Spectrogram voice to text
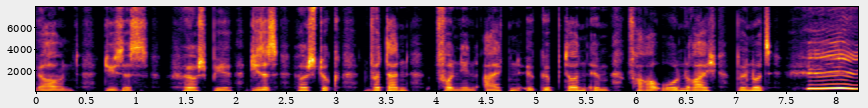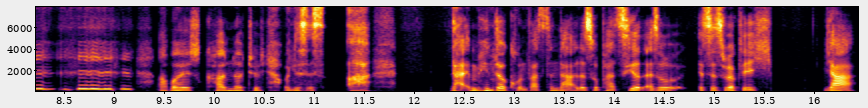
ja, und dieses Hörspiel, dieses Hörstück wird dann von den alten Ägyptern im Pharaonenreich benutzt. Aber es kann natürlich, und es ist, ah, da im Hintergrund, was denn da alles so passiert. Also es ist wirklich, ja,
